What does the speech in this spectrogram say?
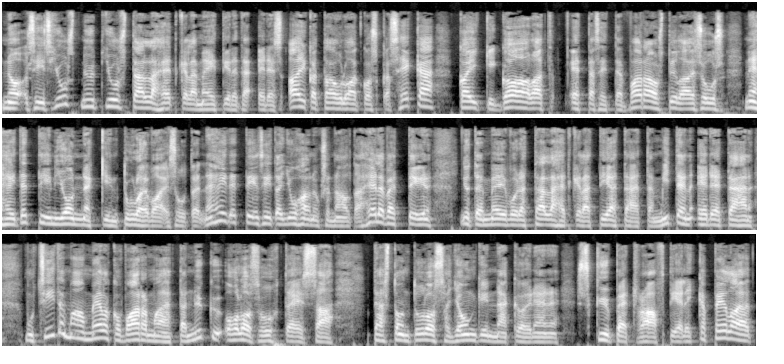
No siis just nyt, just tällä hetkellä me ei tiedetä edes aikataulua, koska sekä kaikki gaalat että sitten varaustilaisuus, ne heitettiin jonnekin tulevaisuuteen. Ne heitettiin siitä juhannuksen alta helvettiin, joten me ei voida tällä hetkellä tietää, että miten edetään, mutta siitä mä oon melko varma, että nykyolosuhteissa tästä on tulossa jonkinnäköinen skype-drafti, eli pelaajat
